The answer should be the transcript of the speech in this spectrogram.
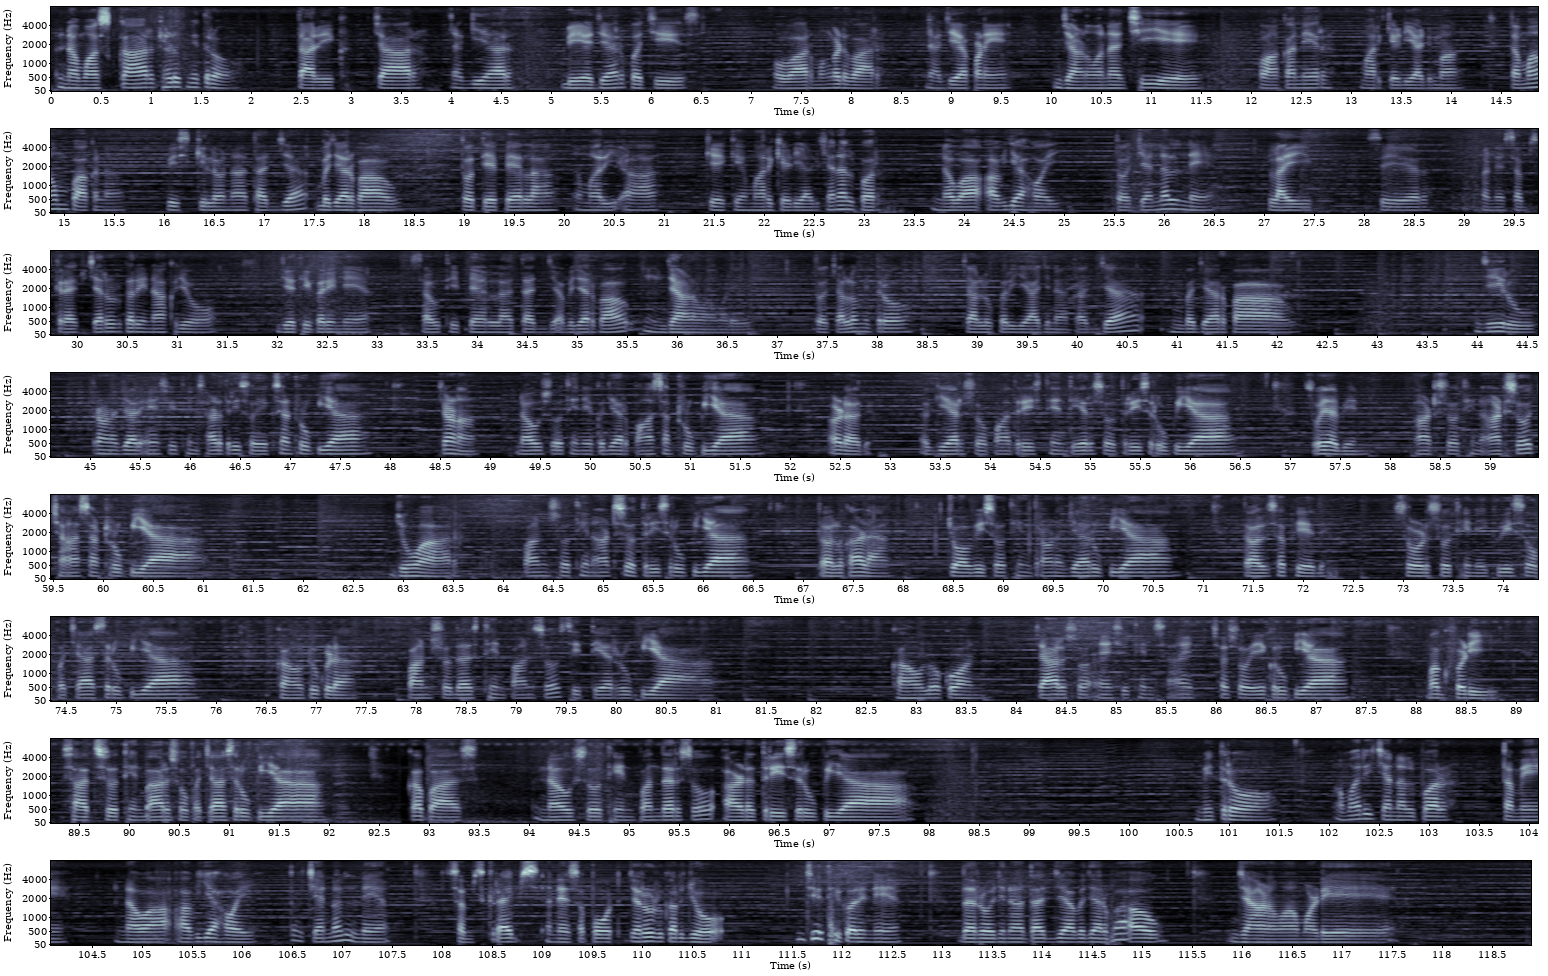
નમસ્કાર ખેડૂત મિત્રો. તારીખ ચાર અગિયાર બે હજાર પચીસ. વાર મંગળવાર. આજે આપણે જાણવાના છીએ વાંકાનેર માર્કેટયાર્ડમાં તમામ પાકના વીસ કિલોના તાજા બજાર ભાવ. તો તે પહેલાં અમારી આ કે કે માર્કેટયાર્ડ ચેનલ પર નવા આવ્યા હોય તો ચેનલને લાઈક, શેર અને સબસ્ક્રાઈબ જરૂર કરી નાખજો. જેથી કરીને સૌથી પહેલાં તાજા બજાર ભાવ જાણવા મળે. તો ચાલો મિત્રો, ચાલુ કરીએ આજના તાજા બજાર ભાવ. જીરું ત્રણ હજાર એંશીથી સાડત્રીસો એકસઠ રૂપિયા. ચણા નવસોથી એક હજાર પાસઠ રૂપિયા. અડદ અગિયારસો પાંત્રીસથી તેરસો ત્રીસ રૂપિયા. સોયાબીન આઠસોથી આઠસો છાસઠ રૂપિયા. જુવાર, પાંચસોથી આઠસો ત્રીસ રૂપિયા. તલ કાળા ચોવીસોથી ત્રણ હજાર રૂપિયા. તલ સફેદ, સોળસોથી એકવીસો પચાસ રૂપિયા. ઘઉં ટુકડા, પાંચસો દસથી પાંચસો સિત્તેર રૂપિયા. ઘઉં લોકોન ચારસો એંશીથી સાઠ, છસો એક રૂપિયા. મગફળી સાતસોથી બારસો પચાસ રૂપિયા. કપાસ નવસોથી પંદરસો આડત્રીસ રૂપિયા. મિત્રો, અમારી ચેનલ પર તમે નવા આવ્યા હોય તો ચેનલને સબસ્ક્રાઈબ્સ અને સપોર્ટ જરૂર કરજો. જેથી કરીને દરરોજના તાજા બજાર ભાવ જાણવા મળે.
